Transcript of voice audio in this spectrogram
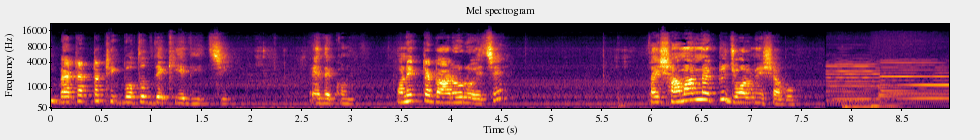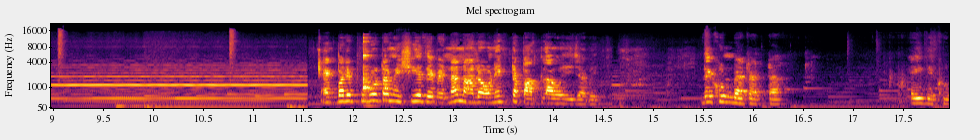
ব্যাটারটা ঠিক মতো দেখিয়ে দিচ্ছি। এ দেখুন, অনেকটা গাঢ় রয়েছে। তাই সামান্য একটু জল মেশাবো। একবারে পুরোটা মিশিয়ে দেবেন না, নাহলে অনেকটা পাতলা হয়ে যাবে। দেখুন ব্যাটারটা। এই দেখুন।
